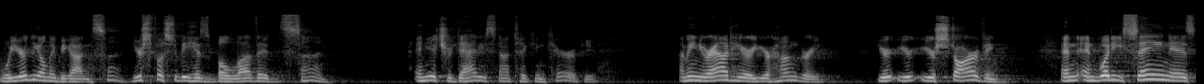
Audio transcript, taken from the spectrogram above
Well, you're the only begotten Son. You're supposed to be his beloved Son. And yet your daddy's not taking care of you. I mean, you're out here, you're hungry, you're, you're, you're starving. And, and what he's saying is,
